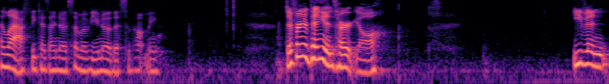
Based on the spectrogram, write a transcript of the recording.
I laugh because I know some of you know this about me. Different opinions hurt, y'all. Even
